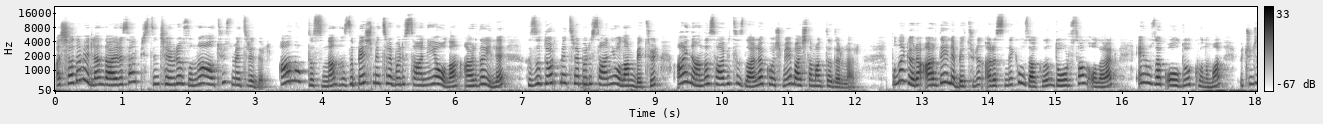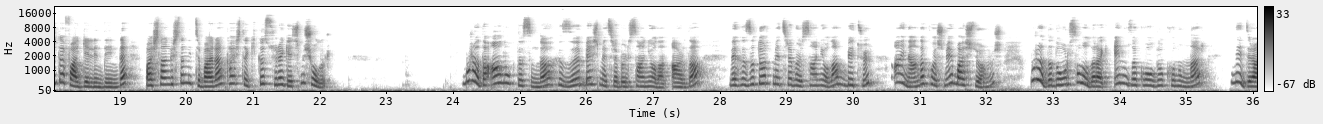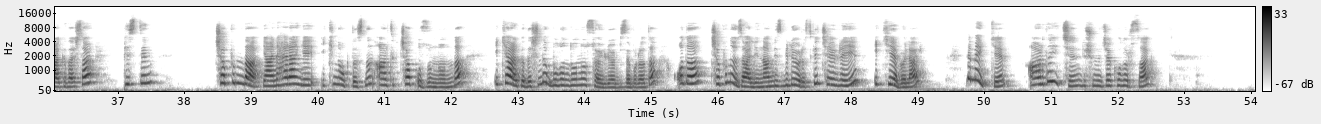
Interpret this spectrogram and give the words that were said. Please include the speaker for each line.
Speaker 1: Aşağıda verilen dairesel pistin çevre uzunluğu 600 metredir. A noktasından hızı 5 metre bölü saniye olan Arda ile hızı 4 metre bölü saniye olan Betül aynı anda sabit hızlarla koşmaya başlamaktadırlar. Buna göre Arda ile Betül'ün arasındaki uzaklığın doğrusal olarak en uzak olduğu konuma üçüncü defa gelindiğinde başlangıçtan itibaren kaç dakika süre geçmiş olur? Burada A noktasında hızı 5 metre bölü saniye olan Arda ve hızı 4 metre bölü saniye olan Betül aynı anda koşmaya başlıyormuş. Burada doğrusal olarak en uzak olduğu konumlar nedir arkadaşlar? Pistin çapında yani herhangi iki noktasının artık çap uzunluğunda iki arkadaşın da bulunduğunu söylüyor bize burada. O da çapın özelliğinden biz biliyoruz ki çevreyi ikiye böler. Demek ki Arda için düşünecek olursak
